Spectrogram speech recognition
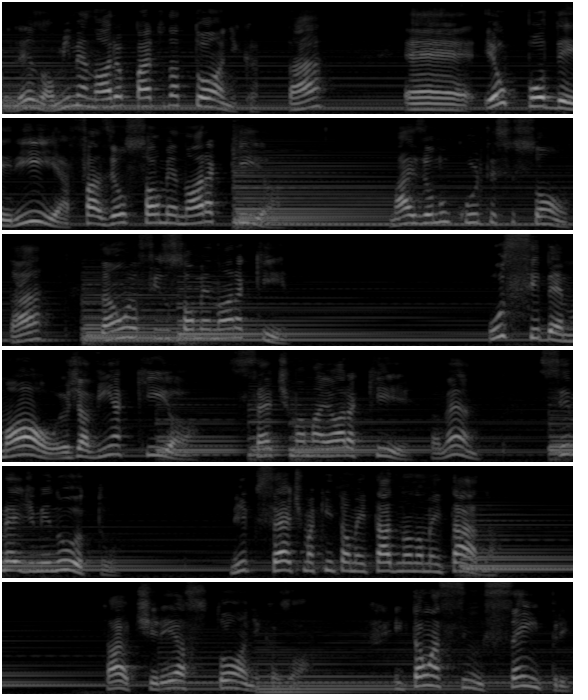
Beleza? O Mi menor eu parto da tônica, tá? É, eu poderia fazer o Sol menor aqui, ó. Mas eu não curto esse som, tá? Então eu fiz o Sol menor aqui. O Si bemol, eu já vim aqui, ó. Sétima maior aqui, tá vendo? Si meio diminuto. Mi com sétima, quinta aumentada, nona aumentada. Tá? Eu tirei as tônicas, ó. Então, assim, sempre,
